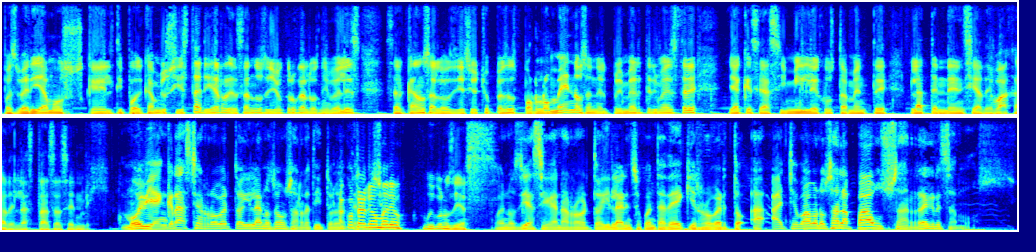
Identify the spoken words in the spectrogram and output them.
pues veríamos que el tipo de cambio sí estaría regresándose, yo creo que a los niveles cercanos a los 18 pesos, por lo menos en el primer trimestre, ya que se asimile justamente la tendencia de baja de las tasas en México. Muy bien, gracias Roberto Aguilar, nos vemos al ratito al contrario, Mario. Muy buenos días. Buenos días, si gana Roberto Aguilar en su cuenta de X, Roberto AH. Vámonos a la pausa, regresamos.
